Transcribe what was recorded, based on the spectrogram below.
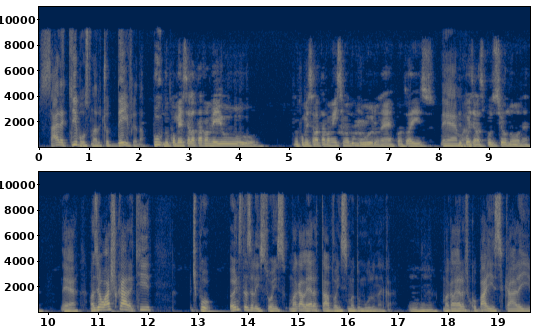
sai daqui, Bolsonaro, eu te odeio, filha da puta. No começo ela tava meio. No começo ela tava meio em cima do muro, né? Quanto a isso. É, mano. Depois ela se posicionou, né? É. Mas eu acho, cara, que, tipo, antes das eleições, uma galera tava em cima do muro, né, cara? Uhum. Uma galera ficou, bah, esse cara aí,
